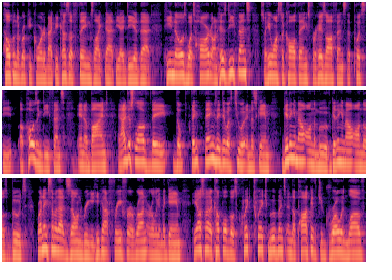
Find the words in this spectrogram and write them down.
helping the rookie quarterback because of things like that. The idea that he knows what's hard on his defense, so he wants to call things for his offense that puts the opposing defense in a bind. And I just love they the th- things they did with Tua in this game, getting him out on the move, getting him out on those boots, running some of that zone read. He got free for a run early in the game. He also had a couple of those quick twitch movements in the pocket that you grow and love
